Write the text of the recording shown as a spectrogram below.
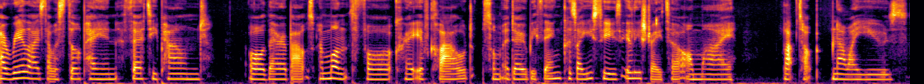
I realised I was still paying £30 or thereabouts a month for Creative Cloud, some Adobe thing, because I used to use Illustrator on my laptop. Now I use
